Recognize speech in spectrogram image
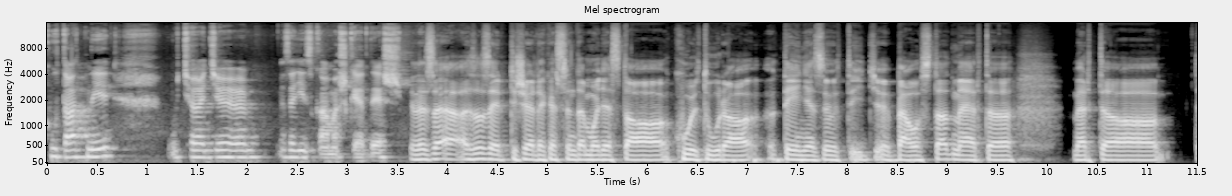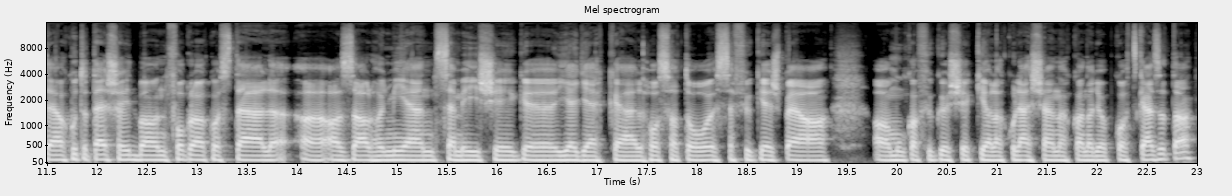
kutatni, Úgyhogy ez egy izgalmas kérdés. Ez, ez azért is érdekes szerintem, hogy ezt a kultúra tényezőt így behoztad, mert, mert a, te a kutatásaidban foglalkoztál azzal, hogy milyen személyiség jegyekkel hozható összefüggésbe a, a munkafüggőség kialakulásának a nagyobb kockázata,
